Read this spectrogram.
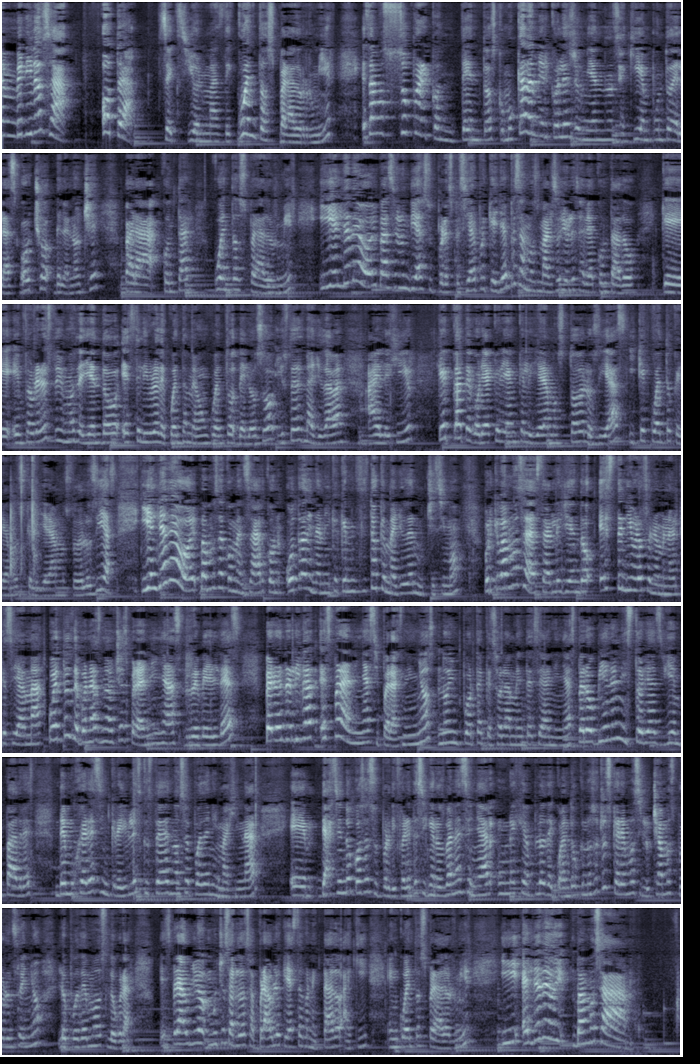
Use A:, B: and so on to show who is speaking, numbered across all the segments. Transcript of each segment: A: Bienvenidos a otra sección más de cuentos para dormir. Estamos súper contentos, como cada miércoles, reuniéndonos aquí en punto de las 8 de la noche para contar cuentos para dormir. Y el día de hoy va a ser un día súper especial porque ya empezamos marzo. Yo les había contado que en febrero estuvimos leyendo este libro de Cuéntame un cuento del oso y ustedes me ayudaban a elegir qué categoría querían que leyéramos todos los días y qué cuento queríamos que leyéramos todos los días. Y el día de hoy vamos a comenzar con otra dinámica que necesito que me ayuden muchísimo porque vamos a estar leyendo este libro fenomenal que se llama Cuentos de Buenas noches para Niñas Rebeldes, pero en realidad es para niñas y para niños, no importa que solamente sean niñas, pero vienen historias bien padres de mujeres increíbles que ustedes no se pueden imaginar. Eh, de haciendo cosas súper diferentes y que nos van a enseñar un ejemplo de cuando nosotros queremos luchamos por un sueño, lo podemos lograr. Es Braulio, muchos saludos a Braulio que ya está conectado aquí en Cuentos para Dormir. Y el día de hoy vamos a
